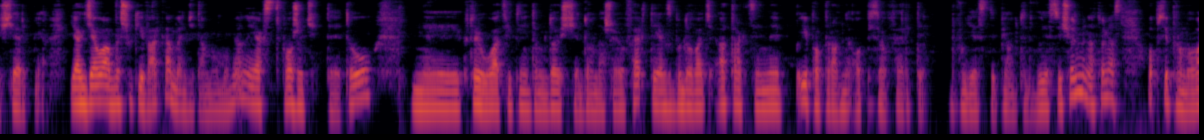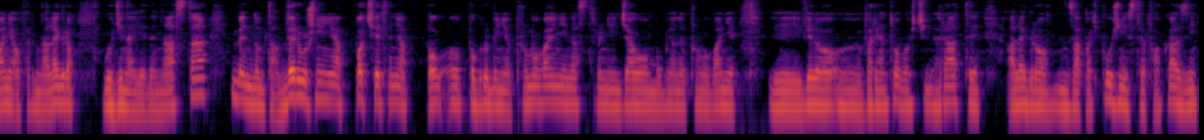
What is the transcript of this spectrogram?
sierpnia. Jak działa wyszukiwarka, będzie tam omówione, jak stworzyć tytuł, yy, który ułatwi klientom dojście do naszej oferty, jak zbudować atrakcyjny i poprawny opis oferty. 25-27, natomiast opcje promowania ofert na Allegro godzina 11. Będą tam wyróżnienia, podświetlenia, pogrubienia, promowanie na stronie działu, omówione promowanie, y, wielowariantowość raty, Allegro zapłać później, strefa okazji,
